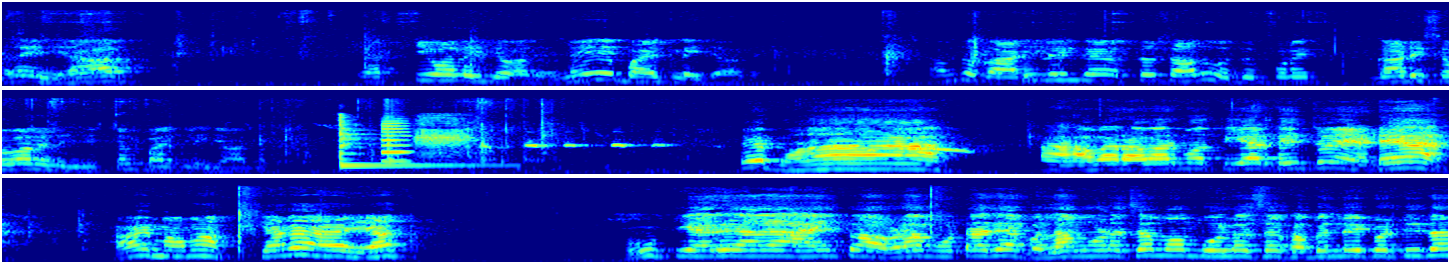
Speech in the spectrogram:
અરે યાર એક્ટિવા લઈ જવા દે નહીં બાઇક લઈ જવા દે આમ તો ગાડી લઈને ગયા તો સારું હતું પણ ગાડી સવારે લઈ જઈશ. ચાલ બાઇક લઈ જવા દે. એ ભણા આ હવાર હવારમાં તૈયાર થઈને જો હેડ્યા હાય મામા. ક્યારે આયા યાર? હું ક્યારે આયા? આઈ તો આવડા મોટા છે ભલા મોણસ છે મમ બોલો છે ખબર નહીં પડતી તને?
